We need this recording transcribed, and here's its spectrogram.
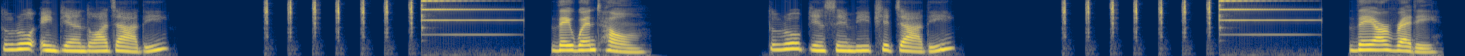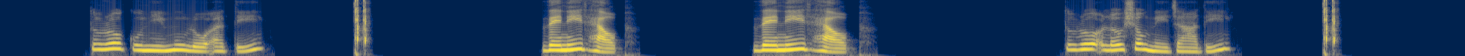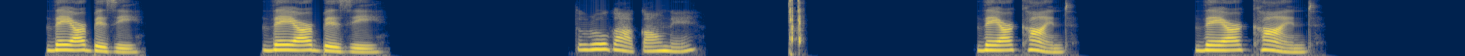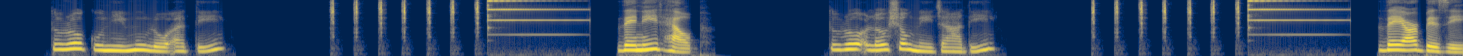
သူတို့အိမ်ပြန်သွားကြသည် They went home. သူတို့ပြင်ဆင်ပြီးဖြစ်ကြသည် They are ready. သူတို့ကူညီမှုလိုအပ်သည် They need help. They need help. သူတို့အလုံးရှုပ်နေကြသည် They are busy. They are busy. သူတို့ကကောင်းတယ် They are kind. They are kind. သူတို့ကူညီမှုလိုအပ်သည် They need help. သူတို့အလုံးရှုပ်နေကြသည် They are busy.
